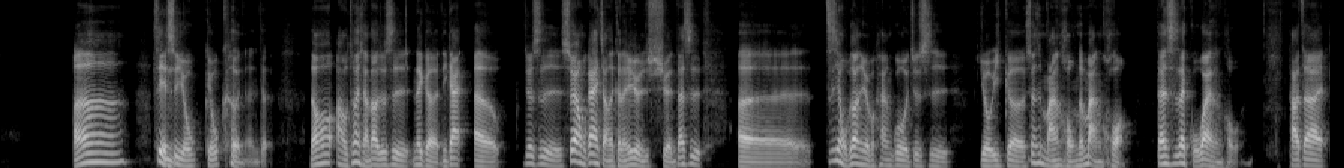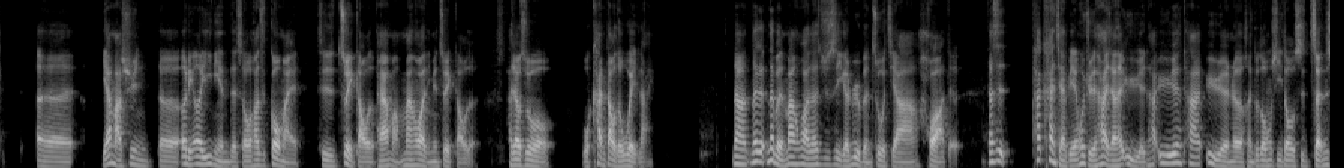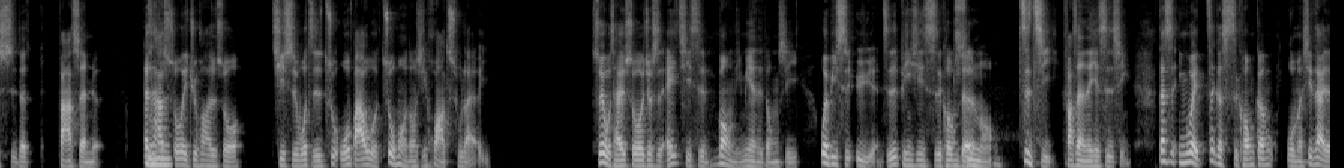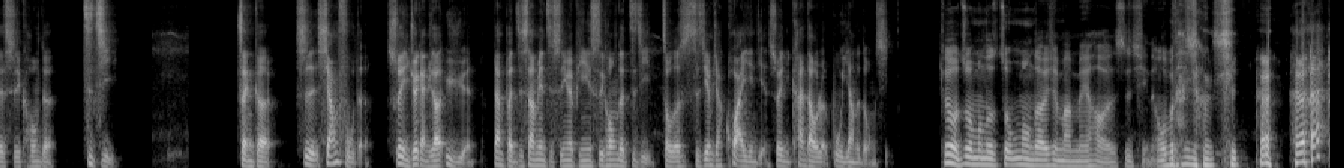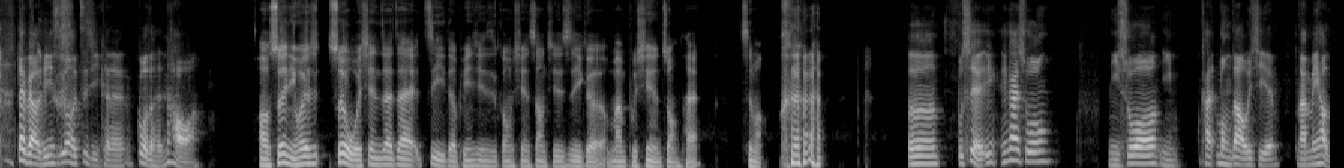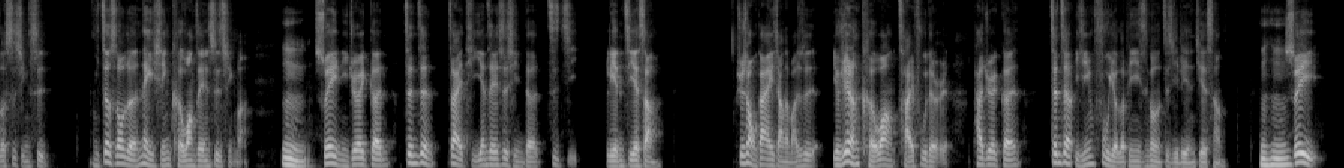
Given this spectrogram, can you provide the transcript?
啊，这也是嗯有有可能的。然后啊，我突然想到，就是那个你刚呃，就是虽然我刚才讲的可能有点悬，但是呃，之前我不知道你有没有看过，就是有一个算是蛮红的漫画，但是在国外很红。他在呃亚马逊的二零二一年的时候，他是购买是最高的排行榜漫画里面最高的，它叫做《我看到的未来》。那那个那本漫画，它就是一个日本作家画的，但是他看起来别人会觉得他好像在预言，他预言他预言了很多东西都是真实的发生了，但是他说了一句话，是说，其实我只是做我把我做梦的东西画出来而已，所以我才说，就是哎，其实梦里面的东西未必是预言，只是平行时空的自己发生的那些事情，但是因为这个时空跟我们现在的时空的自己整个是相符的，所以你就会感觉到预言，但本质上面只是因为平行时空的自己走的时间比较快一点点，所以你看到了不一样的东西。可是我做梦都做梦到一些蛮美好的事情呢，我不太相信。代表平行时空的自己可能过得很好啊。哦，所以你会，所以我现在在自己的平行时空线上，其实是一个蛮不幸的状态，是吗？呃，不是欸，应应该说，你说你看梦到一些蛮美好的事情是，你这时候的内心渴望这件事情嘛，嗯所以你就会跟真正在体验这些事情的自己连接上。就像我刚才讲的嘛，就是有些人渴望财富的人，他就会跟真正已经富有的平行时空的自己连接上。嗯哼，所以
